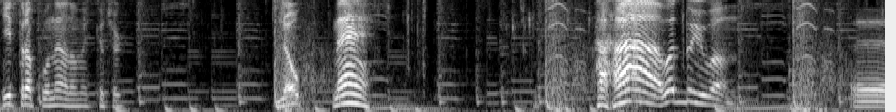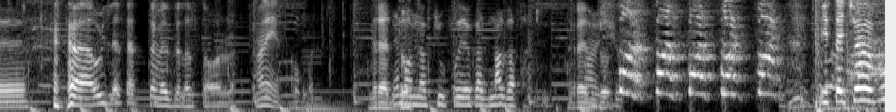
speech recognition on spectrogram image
Itt rapó, nálam egy köcsög. Nope! Ne! Haha, what do you want? Ö, úgy leszettem ezzel a szarra. Na nézd, kopod. Red nem dot, annak csúfolyok, az Nagasaki. red dot. shit. Itt egy csávó!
